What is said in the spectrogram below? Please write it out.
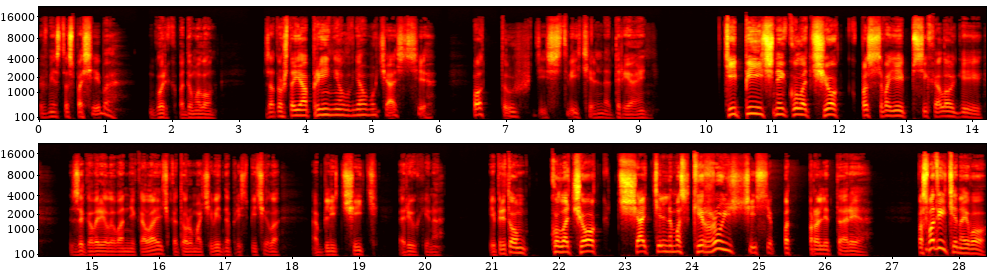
вместо спасибо, горько подумал он, за то, что я принял в нем участие. Вот уж действительно дрянь. Типичный кулачок по своей психологии, заговорил Иван Николаевич, которому очевидно приспичило обличить Рюхина. И притом кулачок, тщательно маскирующийся под пролетария. Посмотрите на его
